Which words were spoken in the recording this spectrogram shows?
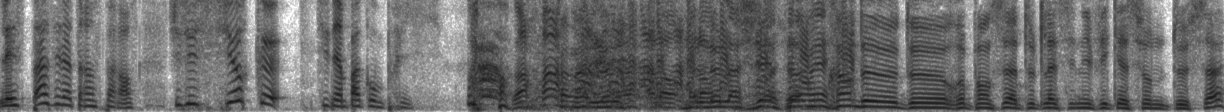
l'espace de la transparence. Je suis sûre que tu n'as pas compris. Alors, alors, j'étais en train de, de repenser à toute la signification de tout ça,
